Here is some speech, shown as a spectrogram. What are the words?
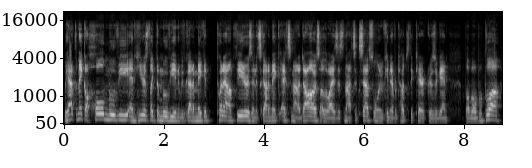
we have to make a whole movie, and here's like the movie, and we've got to make it put out in theaters, and it's got to make X amount of dollars, otherwise it's not successful, and we can never touch the characters again. Blah blah blah blah.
